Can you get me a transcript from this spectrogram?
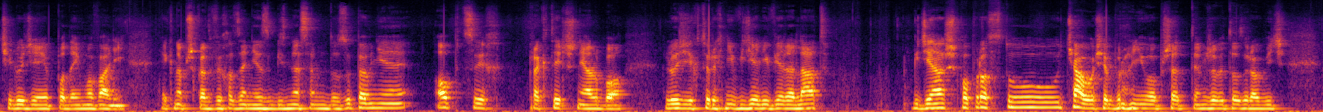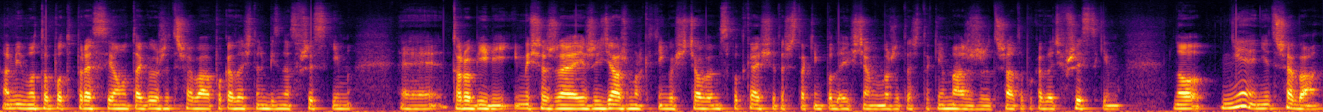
ci ludzie je podejmowali. Jak na przykład wychodzenie z biznesem do zupełnie obcych praktycznie albo ludzi, których nie widzieli wiele lat, gdzie aż po prostu ciało się broniło przed tym, żeby to zrobić, a mimo to pod presją tego, że trzeba pokazać ten biznes wszystkim, to robili. I myślę, że jeżeli działasz w marketingu sieciowym, spotkałeś się też z takim podejściem, może też takie masz, że trzeba to pokazać wszystkim. No nie, nie trzeba.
